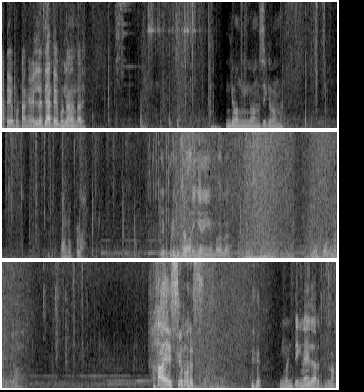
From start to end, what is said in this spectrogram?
ஆட்டையை போட்டாங்க. எல்லாத்தையும் ஆட்டையை போட்டாங்க அந்த இங்க வாங்க இங்க வாங்க சீக்கிரம் வாங்க. வாங்க போலாம். எப்படி போனீங்க நீங்க முதல்ல? இவன் போக மாட்டீங்களா? ஹாய் நீங்க வந்துட்டீங்கன்னா இதை அறுத்துடலாம்.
